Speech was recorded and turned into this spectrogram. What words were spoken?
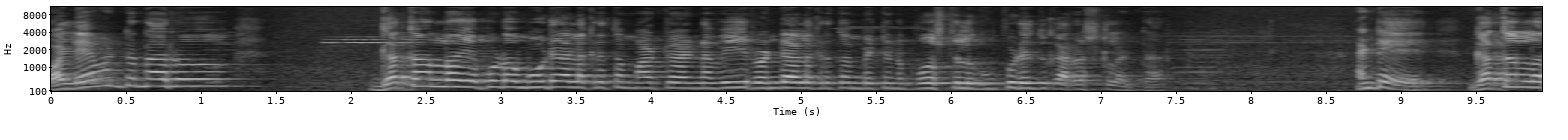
వాళ్ళు ఏమంటున్నారు గతంలో ఎప్పుడో మూడేళ్ళ క్రితం మాట్లాడినవి రెండేళ్ళ క్రితం పెట్టిన పోస్టులకు ఇప్పుడు ఎందుకు అరెస్టులు అంటారు అంటే గతంలో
